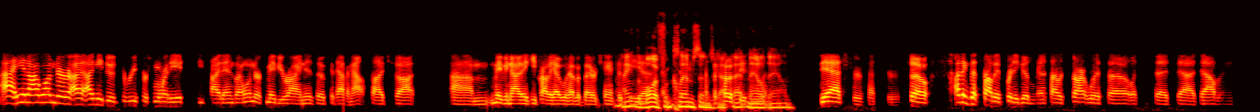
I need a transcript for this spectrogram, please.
Uh, you know, I wonder. I, I need to, to research more of the ACC tight ends. I wonder if maybe Ryan Izzo could have an outside shot. Um, maybe not. I think he probably would have a better chance. I think the uh, boy from Clemson's the got that nailed down. Yeah, that's true. That's true. So I think that's probably a pretty good list. I would start with, uh, like you said, uh, Dalvin,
